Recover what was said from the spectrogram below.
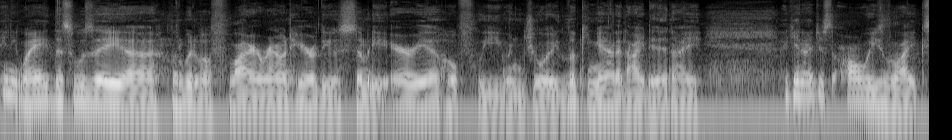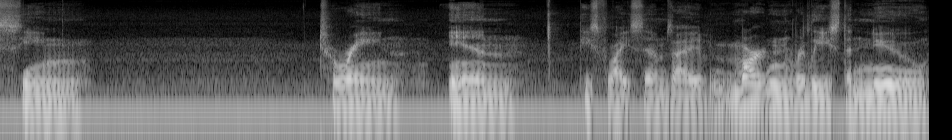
anyway, this was a uh, little bit of a fly around here of the Yosemite area. Hopefully, you enjoyed looking at it. I did. I, again, I just always like seeing terrain in these flight sims. I Martin released a new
